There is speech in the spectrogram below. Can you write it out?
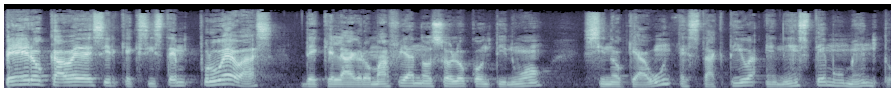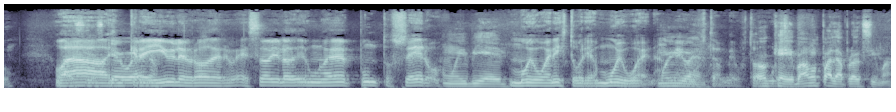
Pero cabe decir que existen pruebas de que la agromafia no solo continuó, sino que aún está activa en este momento. Wow, Así es que, bueno, increíble, brother. Eso yo lo doy un 9.0. muy bien. Muy buena historia, muy buena. Muy me bien. Gustó, me gustó. Ok, mucho. vamos para la próxima.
